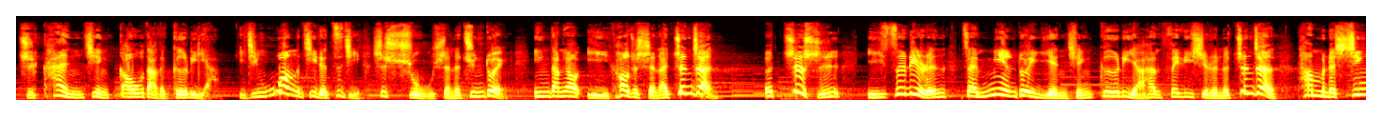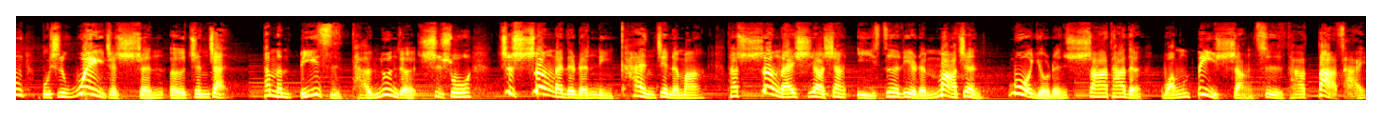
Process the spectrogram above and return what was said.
只看见高大的歌利亚，已经忘记了自己是属神的军队，应当要倚靠着神来征战。而这时，以色列人在面对眼前哥利亚和非利士人的征战，他们的心不是为着神而征战，他们彼此谈论的是说：这上来的人你看见了吗？他上来是要向以色列人骂阵，若有人杀他的，王必赏赐他大财，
